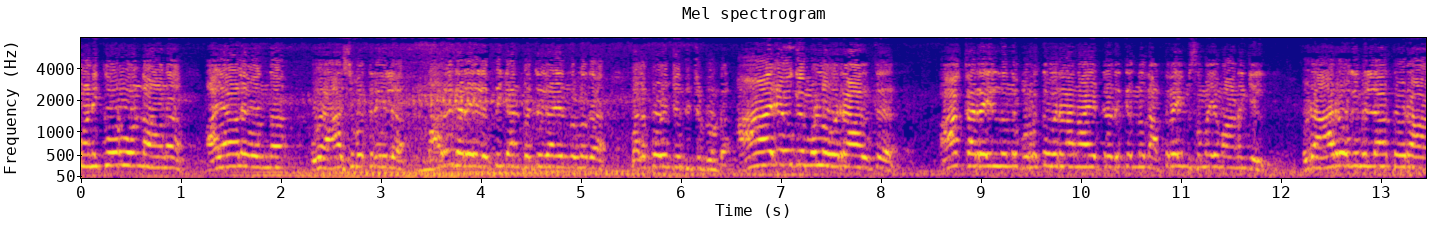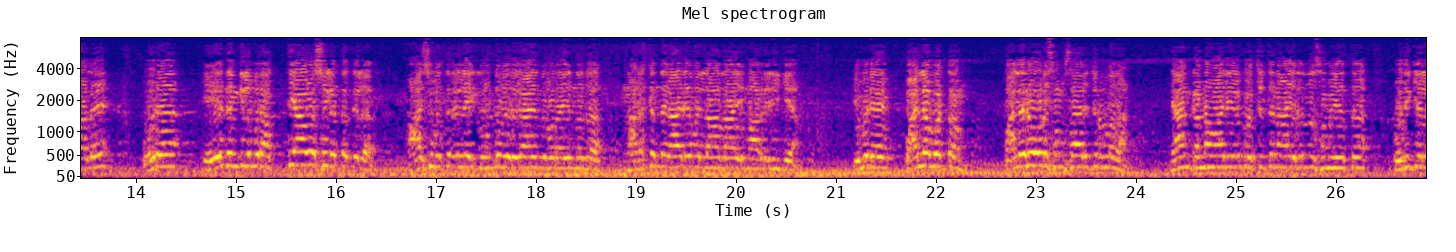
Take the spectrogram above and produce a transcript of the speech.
മണിക്കൂർ കൊണ്ടാണ് അയാളെ വന്ന് ഒരു ആശുപത്രിയിൽ മറുകരയിൽ എത്തിക്കാൻ പറ്റുക എന്നുള്ളത് പലപ്പോഴും ചിന്തിച്ചിട്ടുണ്ട്. ആരോഗ്യമുള്ള ഒരാൾക്ക് ആ കരയിൽ നിന്ന് പുറത്തു വരാനായിട്ട് എടുക്കുന്നത് അത്രയും സമയമാണെങ്കിൽ ഒരു ആരോഗ്യമില്ലാത്ത ഒരാളെ ഒരു ഏതെങ്കിലും ഒരു അത്യാവശ്യ ഘട്ടത്തിൽ ആശുപത്രിയിലേക്ക് കൊണ്ടുവരിക എന്ന് പറയുന്നത് നടക്കുന്ന കാര്യമല്ലാതായി മാറിയിരിക്കുക ഇവിടെ പലവട്ടം പലരോട് സംസാരിച്ചിട്ടുള്ളതാണ്. ഞാൻ കണ്ണവാലിയിൽ കൊച്ചച്ചനായിരുന്ന സമയത്ത് ഒരിക്കൽ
